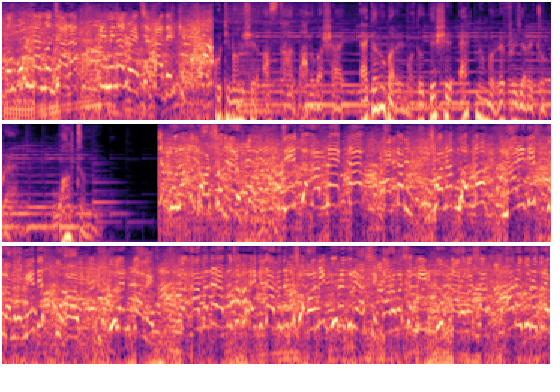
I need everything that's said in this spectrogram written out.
এবং অন্যান্য যারা ক্রিমিনাল রয়েছে তাদেরকে কোটি মানুষের আস্থার ভালোবাসায় এগারো বারের মতো দেশের এক নম্বর রেফ্রিজারেটর ব্র্যান্ড ওয়ালটন কারও বাসা মিরপুর কারও বাসা আরও দূরে দূরে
